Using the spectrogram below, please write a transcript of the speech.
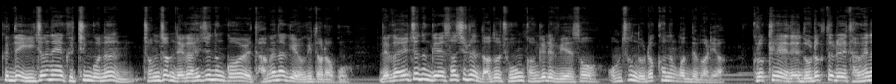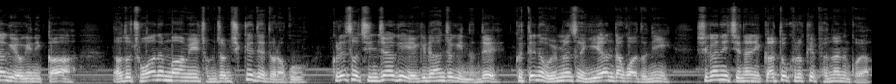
근데 이전에 그 친구는 점점 내가 해주는 걸 당연하게 여기더라고. 내가 해주는 게 사실은 나도 좋은 관계를 위해서 엄청 노력하는 건데 말이야. 그렇게 내 노력들을 당연하게 여기니까 나도 좋아하는 마음이 점점 식게 되더라고. 그래서 진지하게 얘기를 한 적이 있는데 그때는 울면서 이해한다고 하더니 시간이 지나니까 또 그렇게 변하는 거야.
